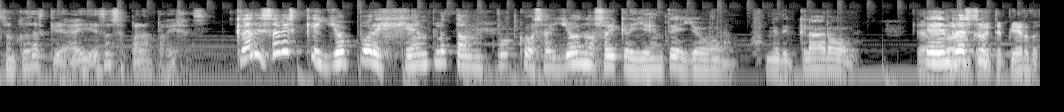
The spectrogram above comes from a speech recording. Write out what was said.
Son cosas que hay, eso separan parejas. Claro, y sabes que yo, por ejemplo, tampoco, o sea, yo no soy creyente, yo me declaro en te pierdas.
